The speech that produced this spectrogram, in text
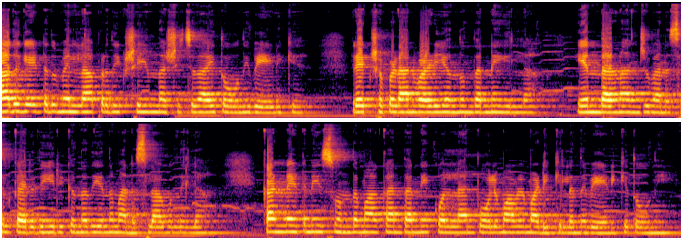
അത് കേട്ടതും എല്ലാ പ്രതീക്ഷയും നശിച്ചതായി തോന്നി വേണിക്ക്. രക്ഷപ്പെടാൻ വഴിയൊന്നും തന്നെയില്ല. എന്താണ് അഞ്ചു മനസ്സിൽ കരുതിയിരിക്കുന്നത് എന്ന് മനസ്സിലാകുന്നില്ല. കണ്ണേട്ടനെ സ്വന്തമാക്കാൻ തന്നെ കൊല്ലാൻ പോലും അവൾ മടിക്കില്ലെന്ന് വേണിക്ക് തോന്നി.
